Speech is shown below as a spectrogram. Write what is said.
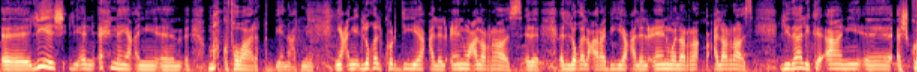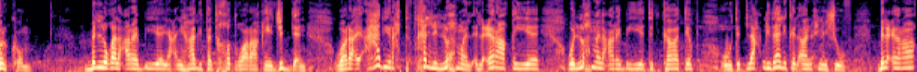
آه ليش؟ لأن إحنا يعني آه ماكو فوارق بيناتنا. يعني اللغة الكردية على العين وعلى الرأس آه اللغة العربية على العين وعلى الرأس. لذلك أني آه أشكركم. باللغة العربية يعني هذه فد خطوة راقية جدا. هذه راح تخلي اللحمة العراقية واللحمة العربية تتكاتف وتتلاحم لذلك الآن إحنا نشوف بالعراق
